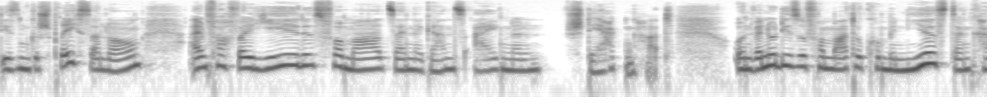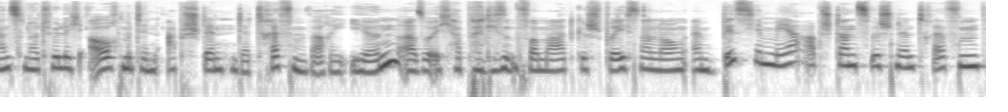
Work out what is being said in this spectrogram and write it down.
diesem Gesprächssalon, einfach weil jedes Format seine ganz eigenen Stärken hat. Und wenn du diese Formate kombinierst, dann kannst du natürlich auch mit den Abständen der Treffen variieren. Also ich habe bei diesem Format Gesprächssalon ein bisschen mehr Abstand zwischen den Treffen,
